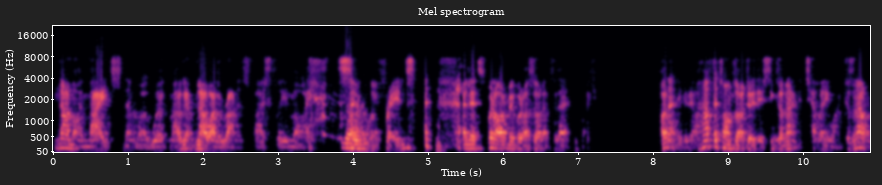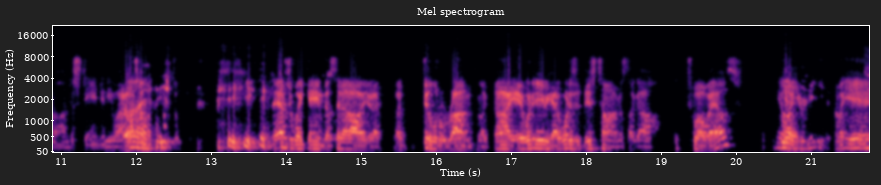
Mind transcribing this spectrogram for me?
none of my mates, none of my work mates, I've got no other runners basically in my circle of friends, and that's when I remember when I signed up for that. Like, I don't even half the times I do these things, I don't even tell anyone because no one will understand anyway. I tell them. How's your weekend? I said, oh, you know, I did a little run. Like, oh, yeah, what, here we go. What is it this time? It's like, oh, 12 hours? You're Yeah. like, you're an idiot. I'm like, yeah,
